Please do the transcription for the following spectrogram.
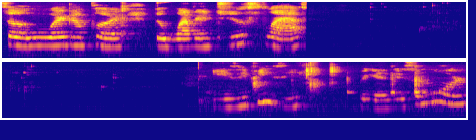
So we're going to put the water into the flask. Easy peasy. We're going to do some more.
